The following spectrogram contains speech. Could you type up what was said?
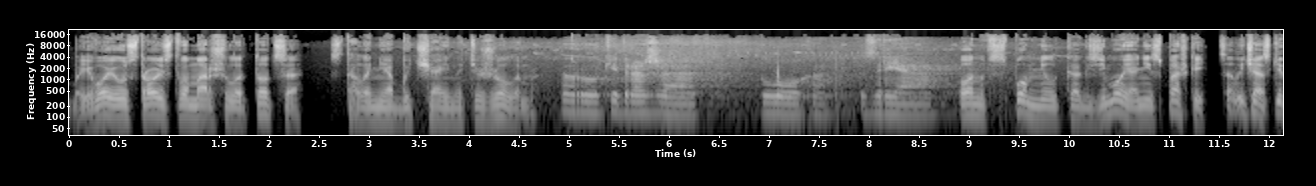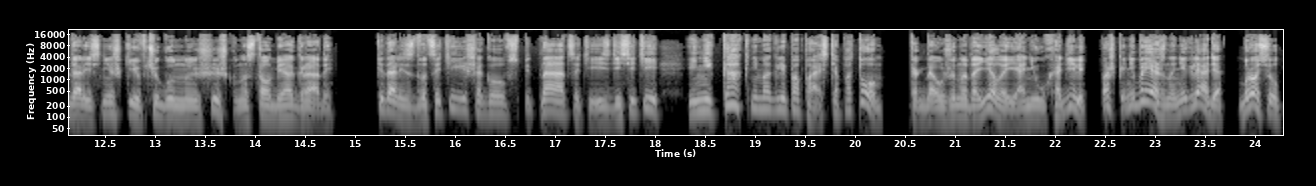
Боевое устройство маршала Тотца стало необычайно тяжелым. Руки дрожат. Плохо. Зря. Он вспомнил, как зимой они с Пашкой целый час кидали снежки в чугунную шишку на столбе ограды. Кидали с двадцати шагов, с пятнадцати, из десяти и никак не могли попасть. А потом, когда уже надоело и они уходили, Пашка небрежно, не глядя, бросил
